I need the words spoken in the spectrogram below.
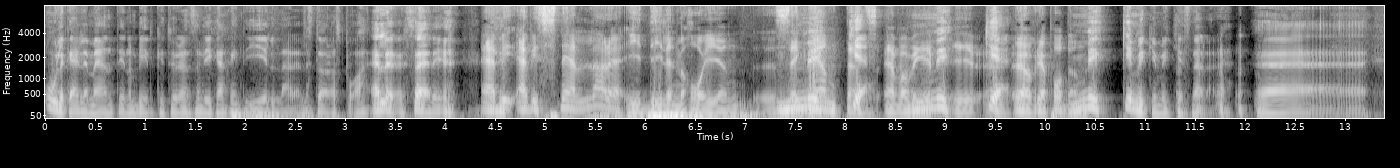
olika element inom bilkulturen som vi kanske inte gillar eller stör oss på. Eller? Så är det ju. Är vi, är vi snällare i dealen med hojen-segmentet Mycket, än vad vi är i mycket. eh, övriga podden? Mycket, mycket, mycket snällare. eh,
